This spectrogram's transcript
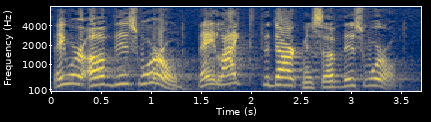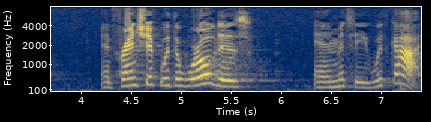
They were of this world. They liked the darkness of this world. And friendship with the world is enmity with God.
